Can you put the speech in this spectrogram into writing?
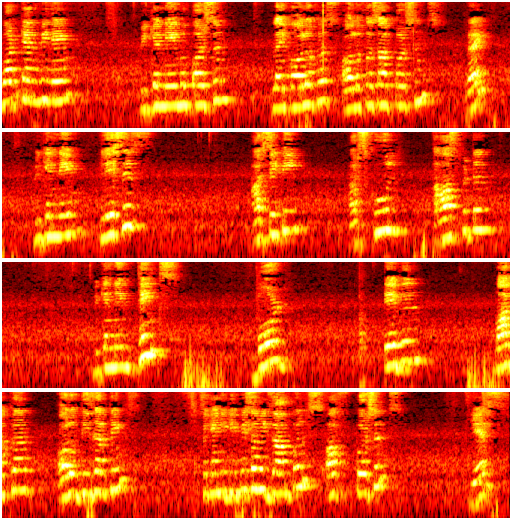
what can we name? We can name a person like all of us. All of us are persons, right? We can name places, our city, our school, a hospital. We can name things, board, table, marker. All of these are things. So can you give me some examples of persons? Yes,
